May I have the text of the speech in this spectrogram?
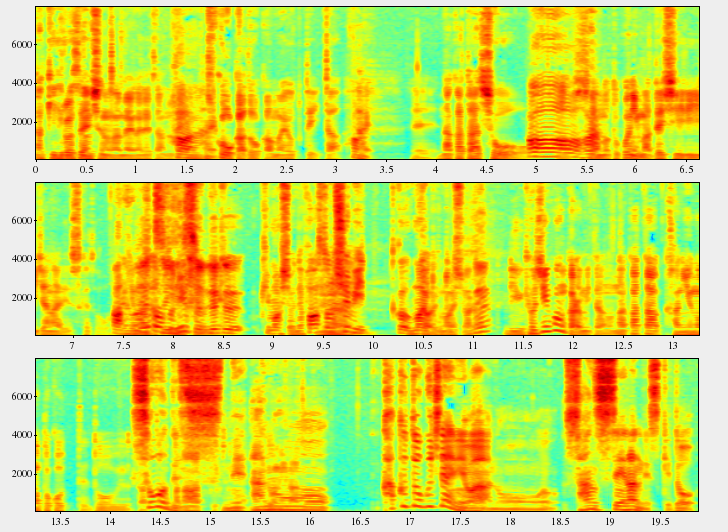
秋広選手の名前が出たんで、はい聞こうかどうか迷っていた、はいはい。えー中田翔さんのところに、まあ、弟子入りじゃないですけど、ああれはあそうニュース出てきましたよね。ファーストの守備がうまいってことですようん。ね理由巨人ファンから。見たの中田加入のとこってどうだったそうでのかなってすね。あちょっと興味があの獲得自体にはあの賛成なんですけど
